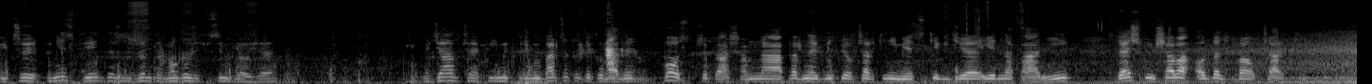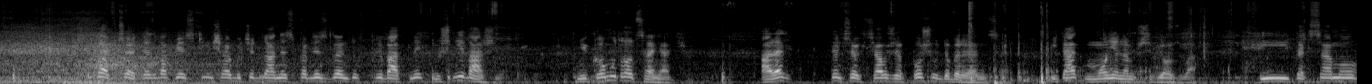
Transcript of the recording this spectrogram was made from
I czy to nie jest piękne, że zwierzęta mogą żyć w symbiozie? Widziałam wczoraj filmik, który był bardzo krytykowany, post, przepraszam, na pewnej grupie owczarki niemieckie, gdzie jedna pani też musiała oddać dwa owczarki. Wczoraj te dwa pieski musiały być oddane z pewnych względów prywatnych, już nieważne. Nikomu to oceniać. Ale ten człowiek chciał, że poszły w dobre ręce. I tak Monia nam przywiozła. I tak samo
